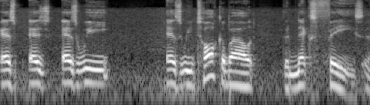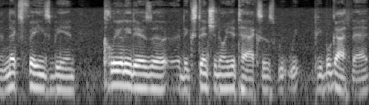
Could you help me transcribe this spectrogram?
as as as we as we talk about the next phase, and the next phase being clearly there's a, an extension on your taxes. We, we, people got that.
